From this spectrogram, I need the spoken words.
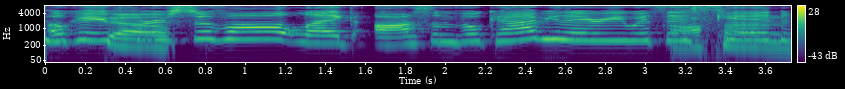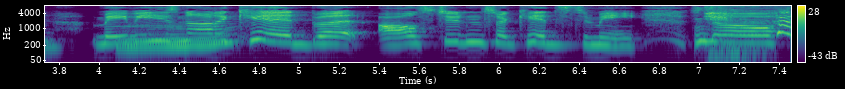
Okay. So- first of all, like awesome vocabulary with this Awesome. kid. Maybe he's not a mm-hmm. kid, but all students are kids to me. So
